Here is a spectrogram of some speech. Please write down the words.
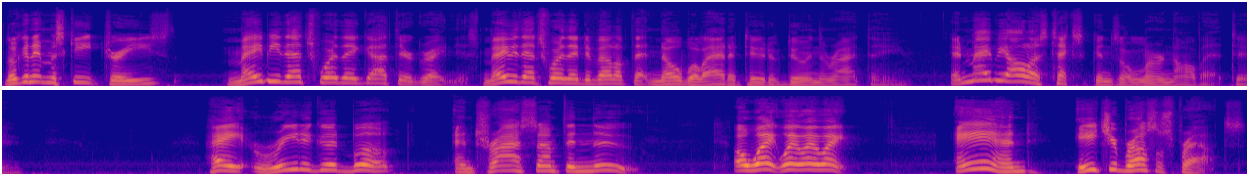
looking at mesquite trees. Maybe that's where they got their greatness. Maybe that's where they developed that noble attitude of doing the right thing. And maybe all us Texicans will learn all that too. Hey, read a good book and try something new. Oh, wait, wait, wait, wait. And eat your Brussels sprouts.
